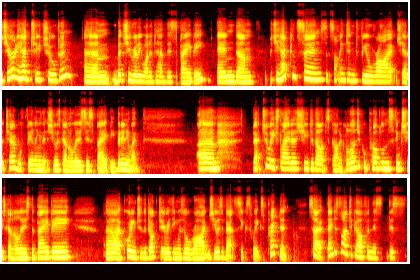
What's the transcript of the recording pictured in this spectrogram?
she already had two children, um, but she really wanted to have this baby, and um, but she had concerns that something didn't feel right. She had a terrible feeling that she was going to lose this baby. But anyway, um, about two weeks later, she develops gynecological problems, thinks she's going to lose the baby. Uh, according to the doctor, everything was all right, and she was about six weeks pregnant. So they decided to go off on this this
